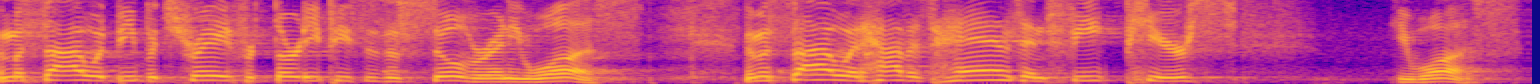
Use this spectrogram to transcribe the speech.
the Messiah would be betrayed for 30 pieces of silver, and he was. The Messiah would have his hands and feet pierced, he was.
